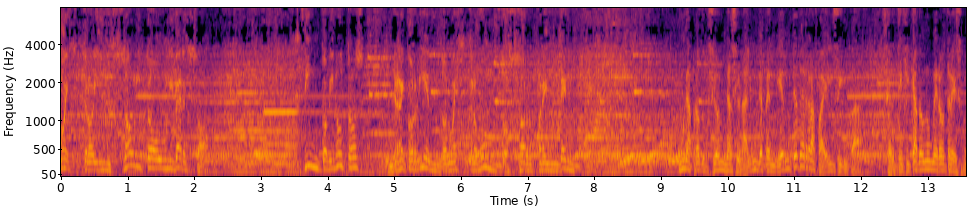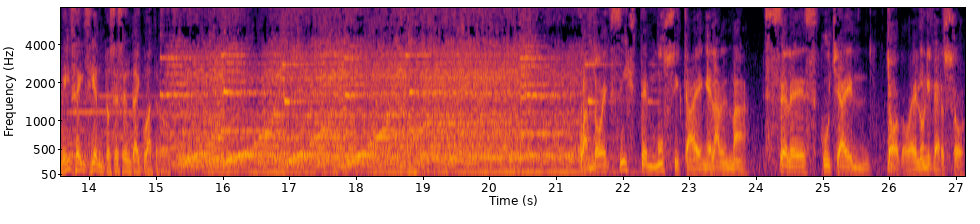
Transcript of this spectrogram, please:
Nuestro insólito universo. Cinco minutos recorriendo nuestro mundo sorprendente. Una producción nacional independiente de Rafael Silva. Certificado número 3664. Cuando existe música en el alma, se le escucha en todo el universo.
